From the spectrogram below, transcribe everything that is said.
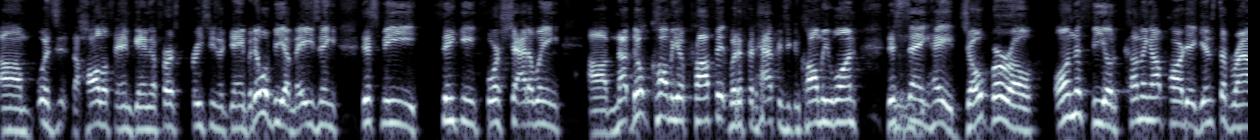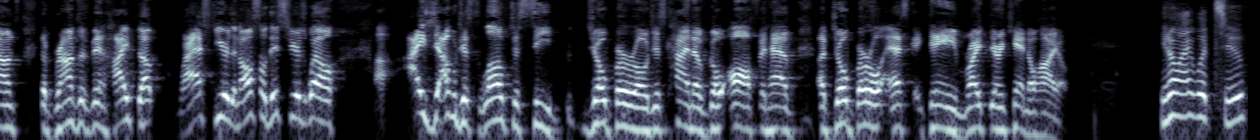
Um, was it the Hall of Fame game, the first preseason game? But it would be amazing. Just me thinking, foreshadowing. Um, not don't call me a prophet, but if it happens, you can call me one. Just mm-hmm. saying, hey, Joe Burrow on the field, coming out party against the Browns. The Browns have been hyped up last year, then also this year as well. I, I would just love to see Joe Burrow just kind of go off and have a Joe Burrow esque game right there in Canton, Ohio. You know, I would too.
